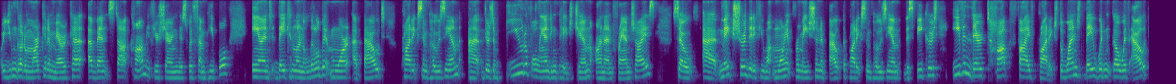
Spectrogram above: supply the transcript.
or you can go to marketamericaevents.com if you're sharing this with some people and they can learn a little bit more about product symposium. Uh, there's a beautiful landing page, Jim, on Unfranchise. So uh, make sure that if you want more information about the product symposium, the speakers, even their top five products, the ones they wouldn't go without,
